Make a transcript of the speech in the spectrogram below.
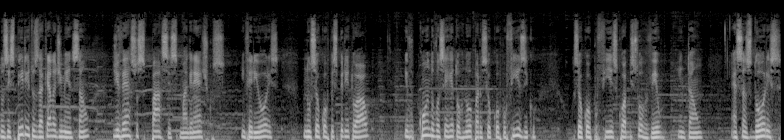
dos espíritos daquela dimensão diversos passes magnéticos inferiores no seu corpo espiritual e quando você retornou para o seu corpo físico, o seu corpo físico absorveu então essas dores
